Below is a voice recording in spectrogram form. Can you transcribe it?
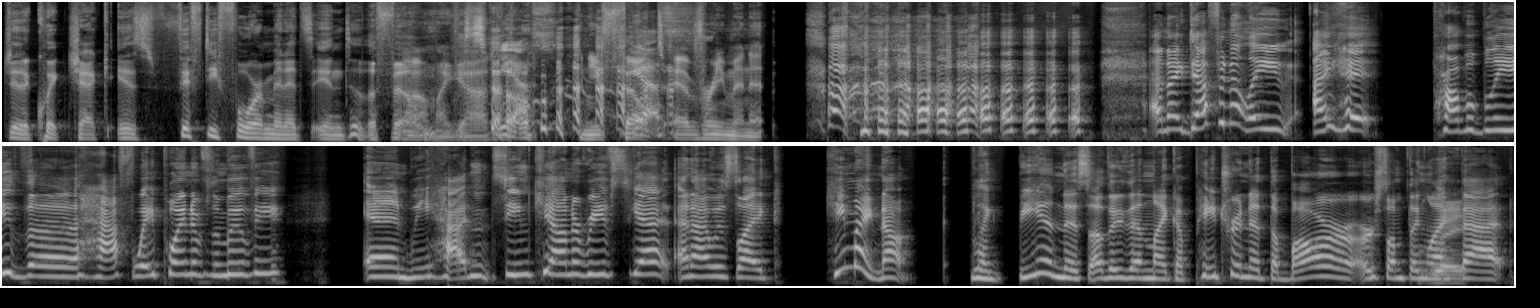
did a quick check, is 54 minutes into the film. Oh my God. So- Yes. And you felt Yes. every minute. and I definitely I hit probably the halfway point of the movie and we hadn't seen Keanu Reeves yet and I was like he might not like be in this other than like a patron at the bar or something like Right. that.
